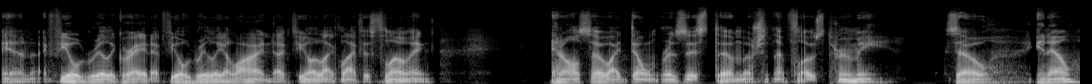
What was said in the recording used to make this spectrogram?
And I feel really great. I feel really aligned. I feel like life is flowing. And also, I don't resist the emotion that flows through me. So, you know,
